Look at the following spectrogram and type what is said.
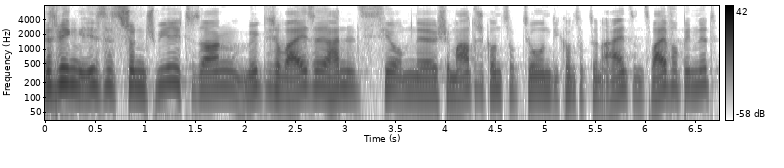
Deswegen ist es schon schwierig zu sagen, möglicherweise handelt es sich hier um eine schematische Konstruktion, die Konstruktion 1 und 2 verbindet.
